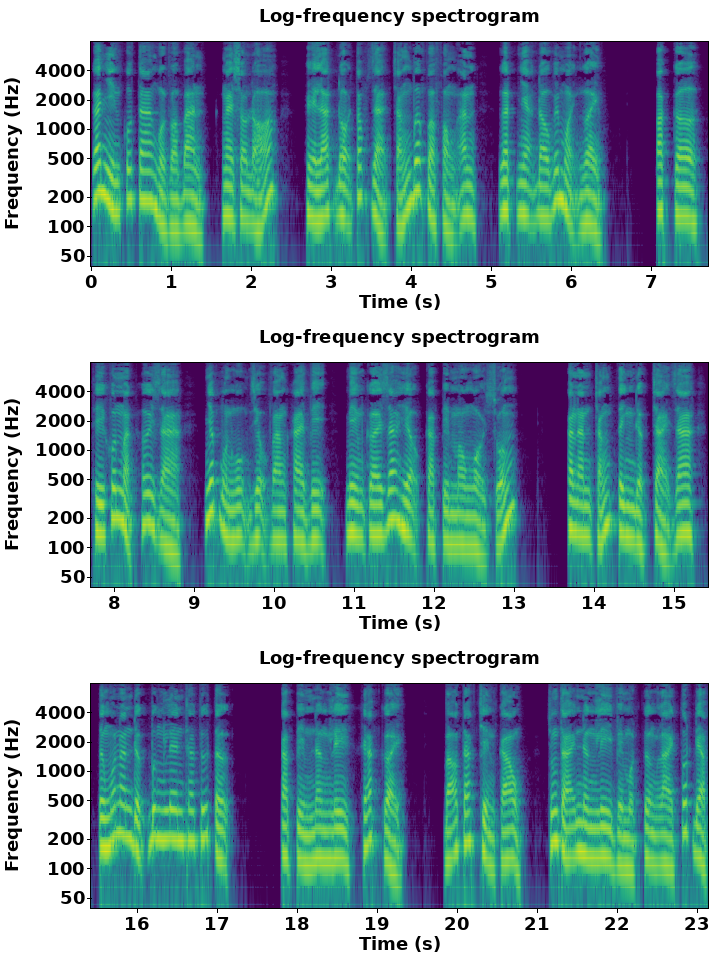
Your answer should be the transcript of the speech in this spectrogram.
Gã nhìn cô ta ngồi vào bàn, ngay sau đó, hề lát đội tóc giả trắng bước vào phòng ăn, gật nhẹ đầu với mọi người. Parker thì khuôn mặt hơi già, nhấp một ngụm rượu vang khai vị, mỉm cười ra hiệu Capim ngồi xuống. Khăn ăn trắng tinh được trải ra, từng món ăn được bưng lên theo thứ tự. Capim nâng ly, khẽ cười. Bão táp trên cao, chúng ta hãy nâng ly về một tương lai tốt đẹp.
